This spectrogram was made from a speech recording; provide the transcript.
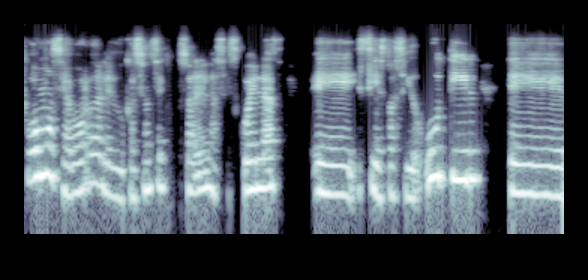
cómo se aborda la educación sexual en las escuelas, eh, si esto ha sido útil, eh,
